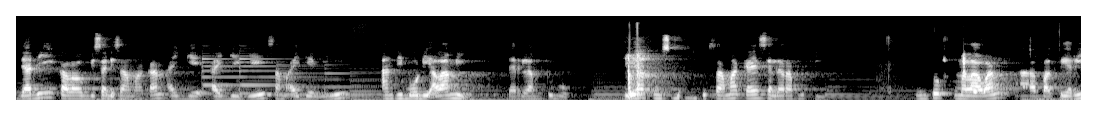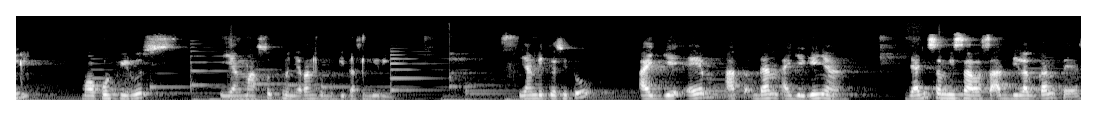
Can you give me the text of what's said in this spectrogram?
Jadi kalau bisa disamakan IG, IgG sama IgM ini antibodi alami dari dalam tubuh. Dia fungsinya sama kayak sel darah putih untuk melawan uh, bakteri maupun virus yang masuk menyerang tubuh kita sendiri. Yang dites itu IgM atau dan IgG-nya. Jadi semisal saat dilakukan tes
